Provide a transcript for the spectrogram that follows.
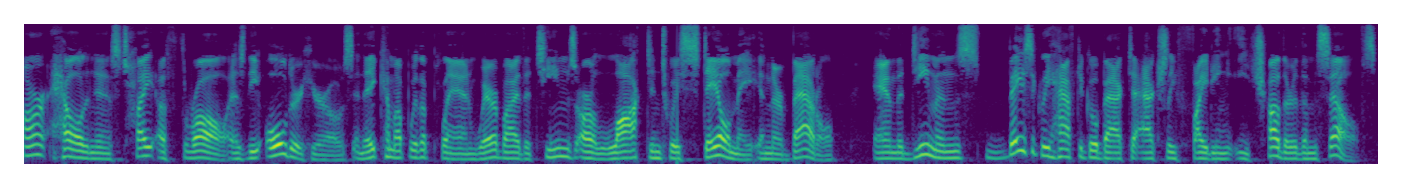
aren't held in as tight a thrall as the older heroes, and they come up with a plan whereby the teams are locked into a stalemate in their battle, and the demons basically have to go back to actually fighting each other themselves.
